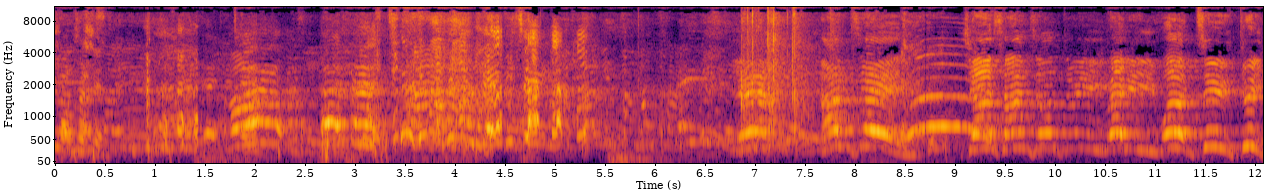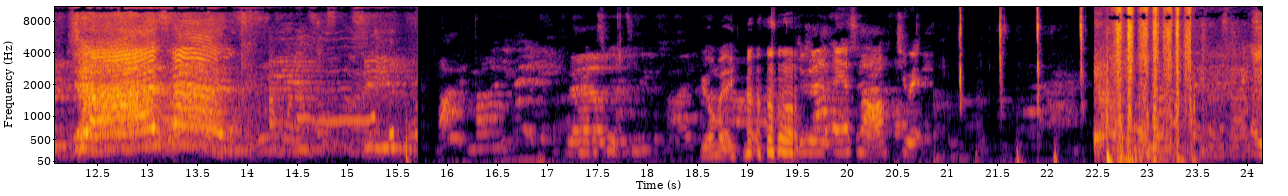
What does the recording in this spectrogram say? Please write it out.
Transition. Yeah, hands in. Jazz hands on three. Ready? One, two, three. Jazz hands. Yummy. ASMR. Do it. Hey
